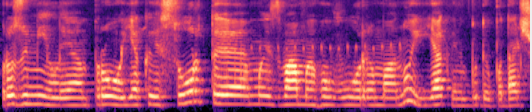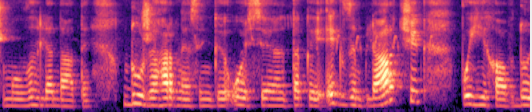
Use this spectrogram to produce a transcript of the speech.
розуміли, про який сорт е, ми з вами говоримо, ну і як він буде в подальшому виглядати. Дуже гарнесенький ось е, такий екземплярчик. Поїхав до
